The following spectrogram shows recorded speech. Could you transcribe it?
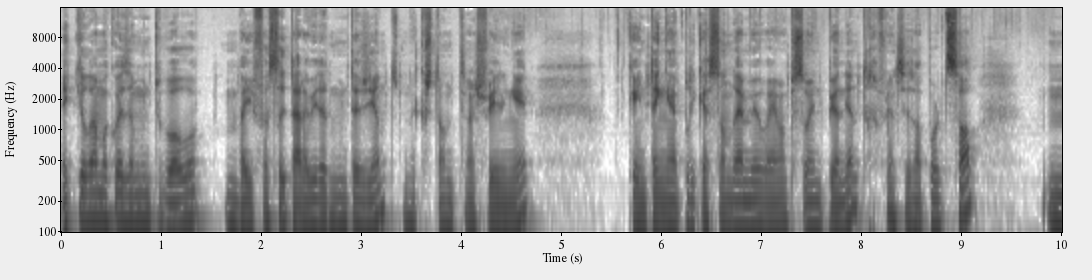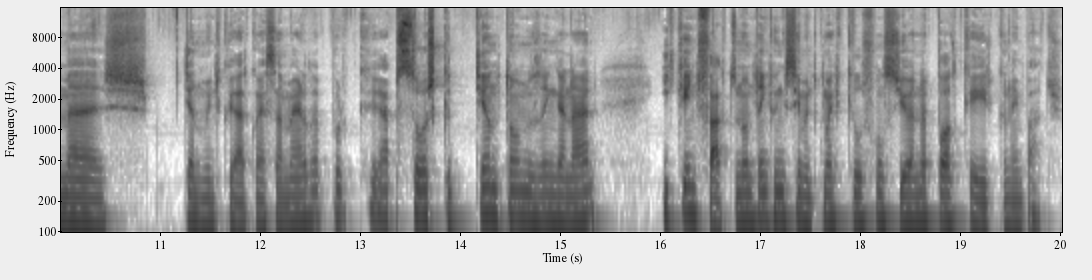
Aquilo é uma coisa muito boa, veio facilitar a vida de muita gente na questão de transferir dinheiro. Quem tem a aplicação do MBA é uma pessoa independente, referências ao Porto Sol, mas tendo muito cuidado com essa merda, porque há pessoas que tentam nos enganar e quem de facto não tem conhecimento de como é que aquilo funciona pode cair que nem patos.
